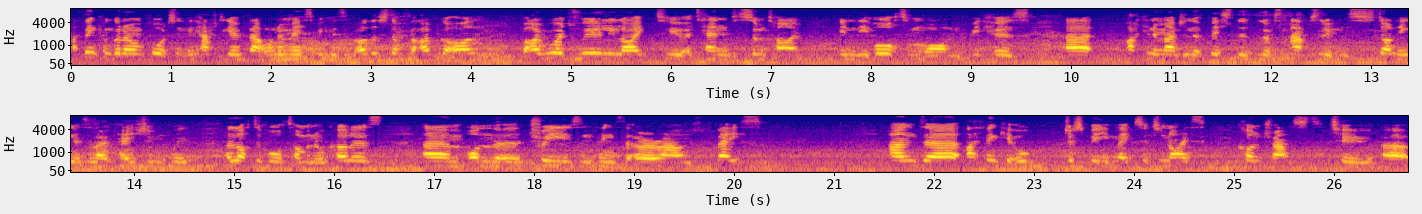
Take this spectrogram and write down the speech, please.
I think I'm going to unfortunately have to give that one a miss because of other stuff that I've got on. But I would really like to attend sometime in the autumn one because uh, I can imagine that Bicester looks absolutely stunning as a location with a lot of autumnal colours um, on the trees and things that are around the base. And uh, I think it will just be make such a nice contrast to uh,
